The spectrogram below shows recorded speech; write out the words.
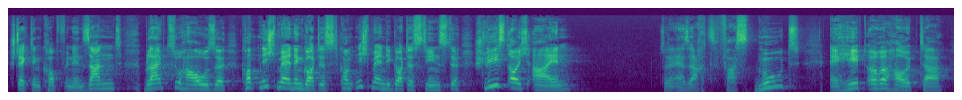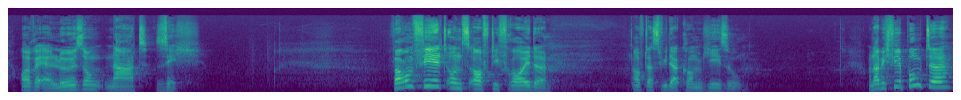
steckt den Kopf in den Sand, bleibt zu Hause, kommt nicht mehr in den Gottes, kommt nicht mehr in die Gottesdienste, schließt euch ein, sondern er sagt, fasst Mut, erhebt eure Häupter, eure Erlösung naht sich. Warum fehlt uns oft die Freude auf das Wiederkommen Jesu? Und da habe ich vier Punkte,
